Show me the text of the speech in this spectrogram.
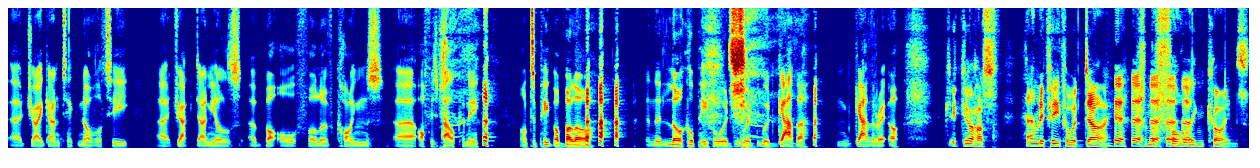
uh, gigantic novelty uh, Jack Daniels uh, bottle full of coins uh, off his balcony onto people below, and the local people would, would, would gather and gather it up. Good God, how many people would die from the falling coins?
